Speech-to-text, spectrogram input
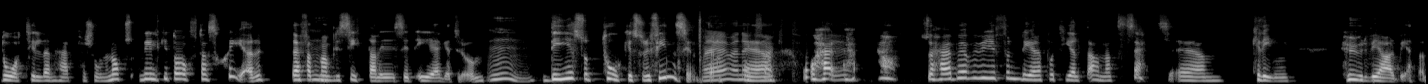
då till den här personen också, vilket oftast sker därför att Mm. man blir sittande i sitt eget rum. mm. Det är så tokigt så det finns inte. Nej, men Eh, exakt. och här, så här behöver vi ju fundera på ett helt annat sätt eh, kring hur vi arbetar.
